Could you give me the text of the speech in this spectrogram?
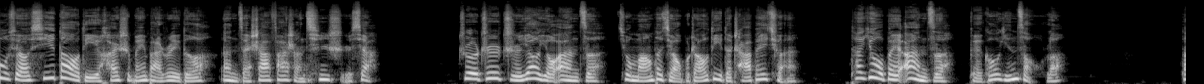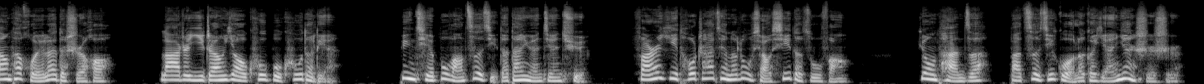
陆小西到底还是没把瑞德摁在沙发上侵蚀下。这只只要有案子就忙得脚不着地的茶杯犬，他又被案子给勾引走了。当他回来的时候，拉着一张要哭不哭的脸，并且不往自己的单元间去，反而一头扎进了陆小西的租房，用毯子把自己裹了个严严实实。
